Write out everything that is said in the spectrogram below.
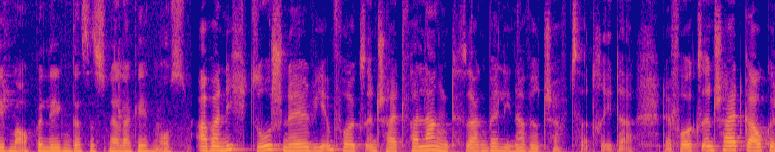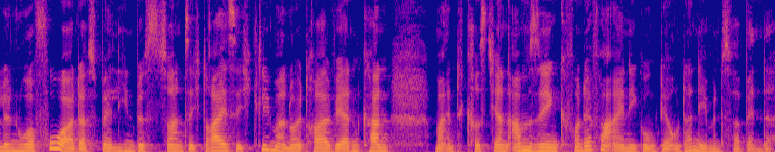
eben auch belegen, dass es schneller gehen muss. Aber nicht so schnell, wie im Volksentscheid verlangt, sagen Berliner Wirtschaftsvertreter. Der Volksentscheid gaukele nur vor, dass Berlin bis 2030 klimaneutral werden kann meint Christian Amsink von der Vereinigung der Unternehmensverbände.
